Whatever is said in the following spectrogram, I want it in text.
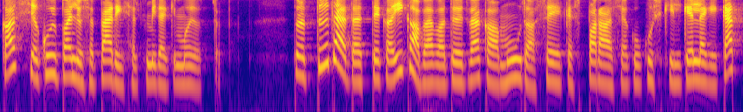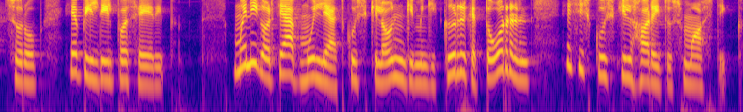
kas ja kui palju see päriselt midagi mõjutab? Tuleb tõdeda, et ega igapäevatööd väga muuda see, kes parasjagu kuskil kellegi kätt surub ja pildil poseerib. mõnikord jääb mulje, et kuskil ongi mingi kõrge torn ja siis kuskil haridusmaastik,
